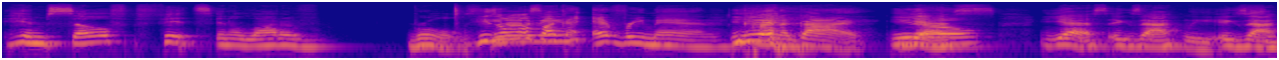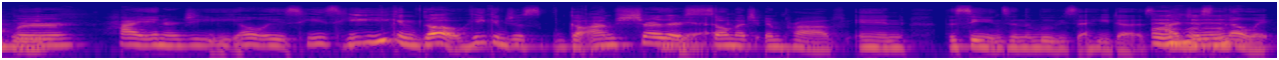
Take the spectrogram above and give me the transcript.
himself fits in a lot of roles. He's You know almost I like an everyman Yeah. kind of guy. You yes. know, Yes, exactly. Exactly. super high energy. He always he's he he can go. He can just go. I'm sure there's Yeah. so much improv in the scenes in the movies that he does. I just Mhm. know it.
